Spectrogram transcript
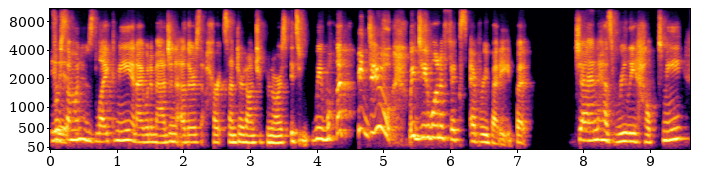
It for is. someone who's like me, and I would imagine others heart-centered entrepreneurs. It's we want, we do, we do want to fix everybody, but Jen has really helped me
